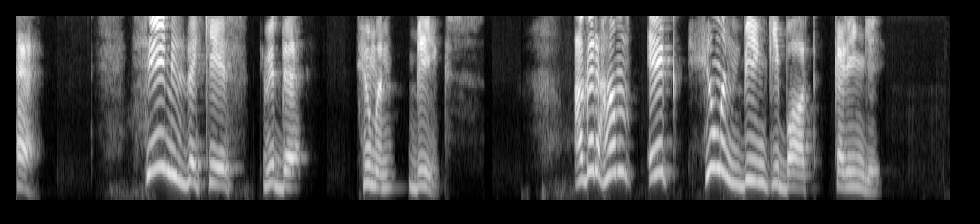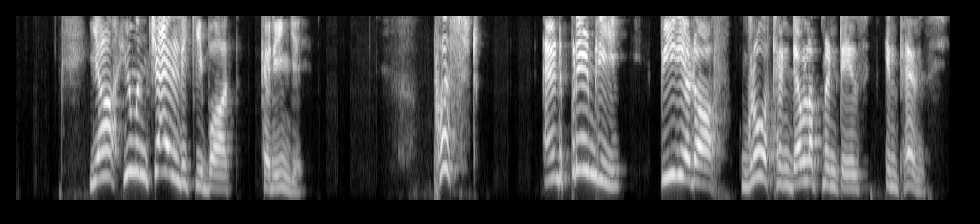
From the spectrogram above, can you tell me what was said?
है। Same is the case with the human beings अगर हम एक ह्यूमन बींग की बात करेंगे, या ह्यूमन चाइल्ड की बात करेंगे first and primary period of growth and development is infancy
